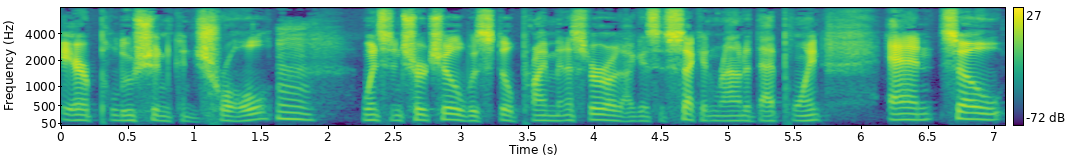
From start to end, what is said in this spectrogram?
air pollution control. Mm. Winston Churchill was still prime minister, I guess his second round at that point. And so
